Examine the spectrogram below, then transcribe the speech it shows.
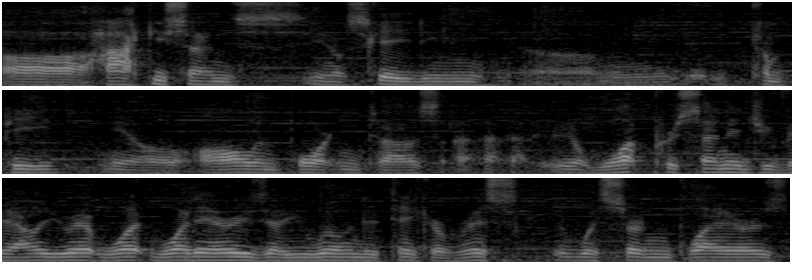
Uh, hockey sense, you know, skating, um, compete, you know, all important to us. Uh, uh, you know, what percentage you value it, what, what areas are you willing to take a risk with certain players.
